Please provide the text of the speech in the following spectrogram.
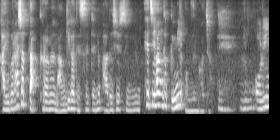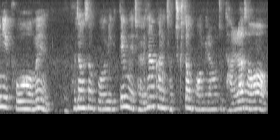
가입을 하셨다. 그러면 만기가 됐을 때는 받으실 수 있는 해지 환급금이 없는 거죠. 네, 여러분 어린이 보험은 보장성 보험이기 때문에 저희가 생각하는 저축성 보험이랑은 좀 달라서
